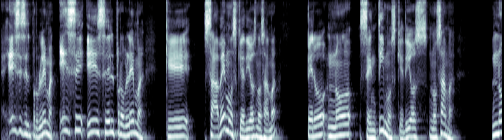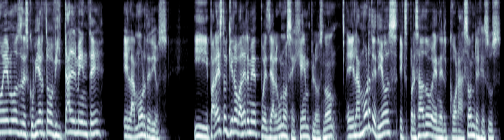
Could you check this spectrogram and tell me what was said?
ese es el problema. Ese es el problema. Que sabemos que Dios nos ama, pero no sentimos que Dios nos ama. No hemos descubierto vitalmente el amor de Dios. Y para esto quiero valerme pues de algunos ejemplos, ¿no? El amor de Dios expresado en el corazón de Jesús,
